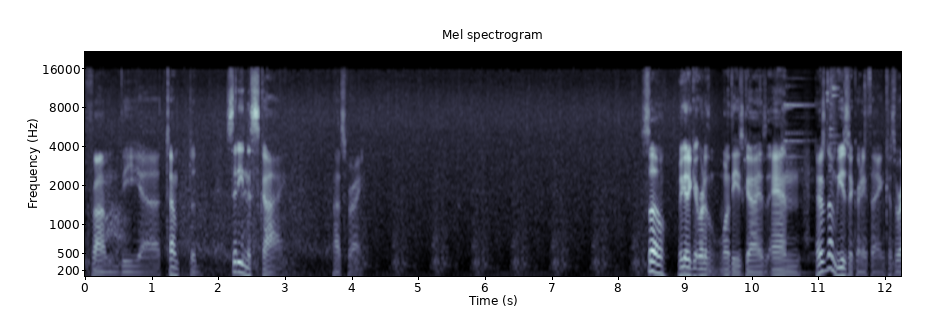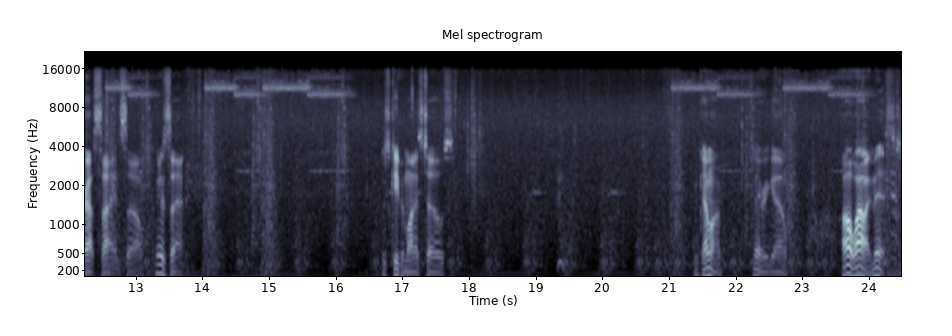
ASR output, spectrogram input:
From the uh, temp the city in the sky. That's right. So, we gotta get rid of one of these guys, and there's no music or anything, because we're outside, so here's that. Just keep him on his toes. Come on. There we go. Oh, wow, I missed.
